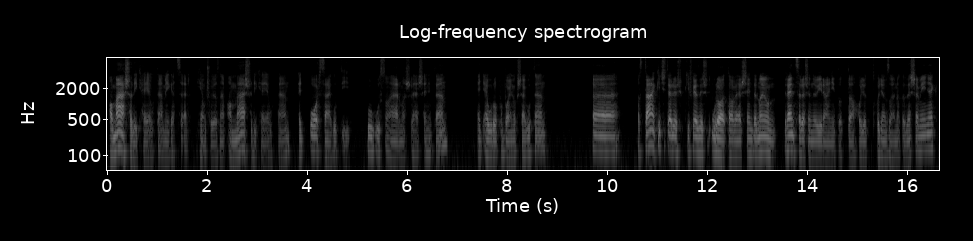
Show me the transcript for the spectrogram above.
A második helye után, még egyszer kihangsúlyoznám, a második helye után, egy országúti U23-as verseny után, egy Európa bajnokság után, uh, az talán kicsit erős kifejezés, hogy uralta a versenyt, de nagyon rendszeresen ő irányította, hogy ott hogyan zajlanak az események,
